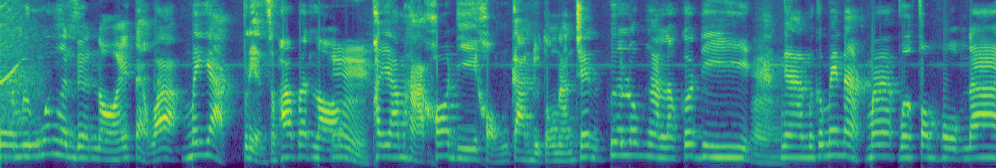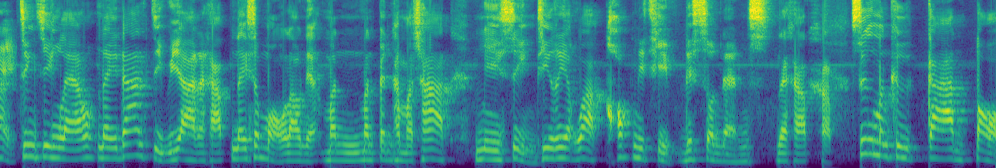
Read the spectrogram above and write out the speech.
เดิมๆรู้ว่าเงินเดือนน้อย แต่ว่าไม่อยากเปลี่ยนสภาพแวดล้อม อืมพยายามหาข้อดีของการอยู่ตรงนั้น เช่น เพื่อนร่วมงานเราก็ดี อืม งานมันก็ไม่หนักมาก work from home ได้ จริง ๆ แล้วในด้านจิตวิทยานะครับ ในสมองเราเนี่ยมันมันเป็นธรรมชาติ มีสิ่งที่เรียกว่า cognitive dissonance นะครับ ครับ ซึ่งมันคือการต่อ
